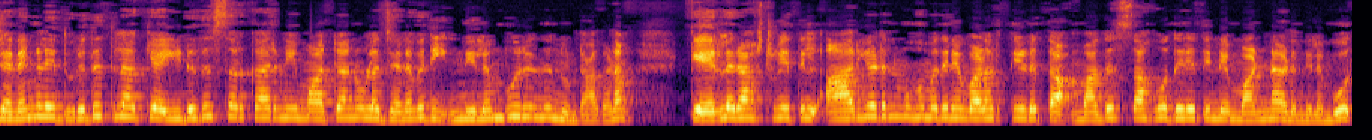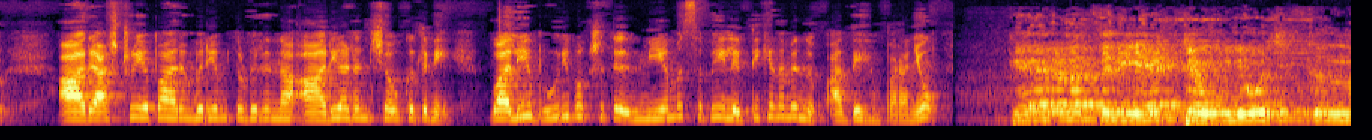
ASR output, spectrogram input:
ജനങ്ങളെ ദുരിതത്തിലാക്കിയ ഇടത് സർക്കാരിനെ മാറ്റാനുള്ള ജനവധി നിലമ്പൂരിൽ നിന്നുണ്ടാകണം. കേരള രാഷ്ട്രീയത്തിൽ ആര്യാടൻ മുഹമ്മദിനെ വളർത്തിയെടുത്ത മതസാഹോദര്യത്തിന്റെ മണ്ണാണ് നിലമ്പൂർ. ആ രാഷ്ട്രീയ പാരമ്പര്യം തുടരുന്ന ആര്യാടൻ ചൌക്കത്തിനെ വലിയ ഭൂരിപക്ഷത്തിൽ നിയമസഭയിൽ എത്തിക്കണമെന്നും അദ്ദേഹം പറഞ്ഞു. കേരളത്തിന് ഏറ്റവും യോജിക്കുന്ന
